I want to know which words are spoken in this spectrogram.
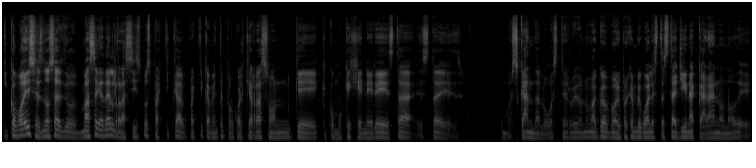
y como dices, no sé, más allá del racismo es prácticamente por cualquier razón que, que como que genere esta, esta eh, como, escándalo o este ruido. No me acuerdo, por ejemplo, igual está esta Gina Carano, ¿no? De,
